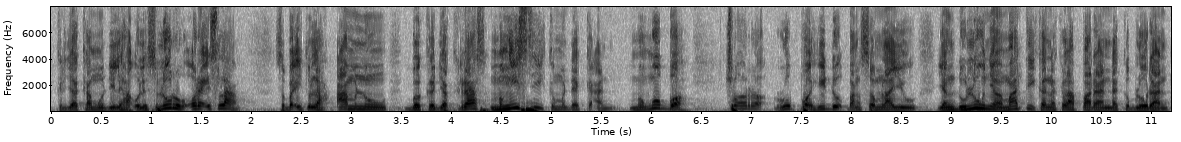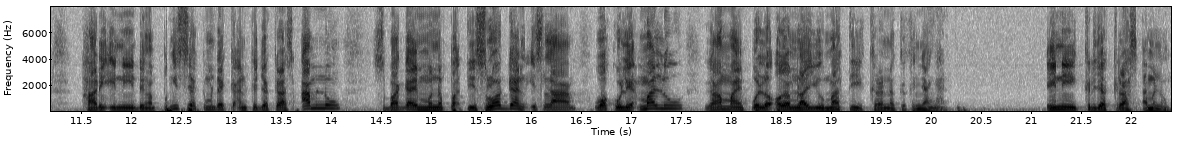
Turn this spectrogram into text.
kerja kamu dilihat oleh seluruh orang Islam. Sebab itulah AMNO bekerja keras mengisi kemerdekaan mengubah corak rupa hidup bangsa Melayu yang dulunya mati kerana kelaparan dan kebeluran hari ini dengan pengisian kemerdekaan kerja keras AMNO sebagai menepati slogan Islam wa kulit malu ramai pula orang Melayu mati kerana kekenyangan ini kerja keras UMNO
